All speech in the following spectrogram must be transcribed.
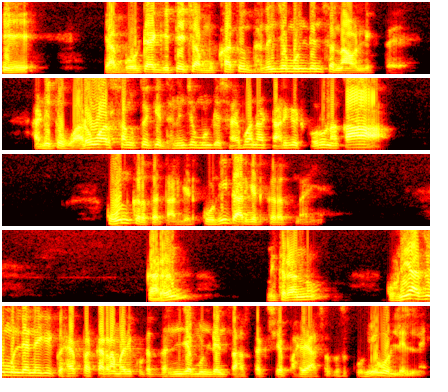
की या गोट्या गीतेच्या मुखातून धनंजय मुंडेंचं नाव निघतंय. आणि तो वारंवार सांगतोय की धनंजय मुंडे साहेबांना टार्गेट करू नका. कोण करतं टार्गेट कोणी टार्गेट करत नाही कारण मित्रांनो कोणी अजून म्हणले नाही की ह्या प्रकरणामध्ये कुठं धनंजय मुंडेंचा हस्तक्षेप आहे असं तसं कोणी बोललेलं नाही.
